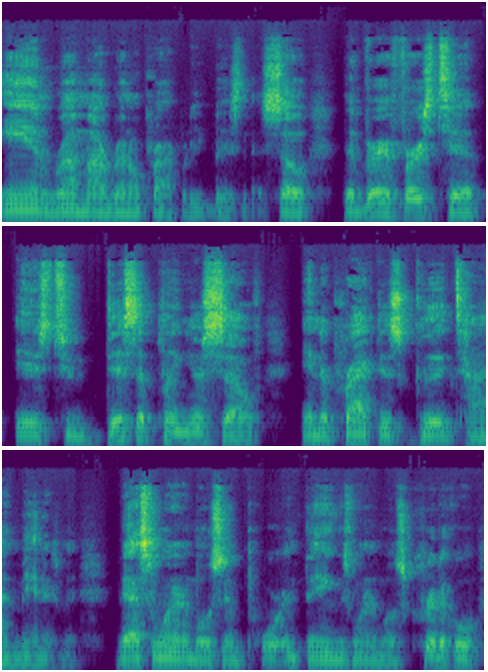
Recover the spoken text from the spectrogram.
and run my rental property business. So the very first tip is to discipline yourself and to practice good time management. That's one of the most important things, one of the most critical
